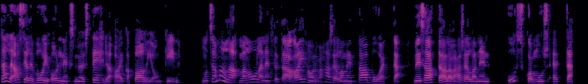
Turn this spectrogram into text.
tälle asialle voi onneksi myös tehdä aika paljonkin. Mutta samalla mä luulen, että tämä aihe on vähän sellainen tabu, että me saattaa olla vähän sellainen uskomus, että,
